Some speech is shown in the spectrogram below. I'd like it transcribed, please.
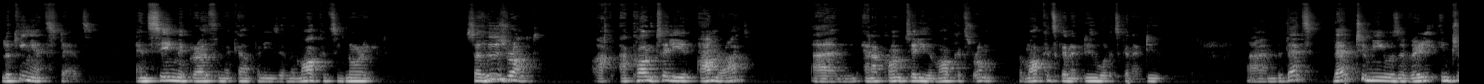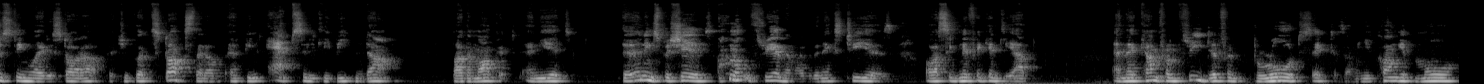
looking at stats, and seeing the growth in the companies, and the market's ignoring it. So who's right? I, I can't tell you I'm right, um, and I can't tell you the market's wrong. The market's going to do what it's going to do. Um, but that's that to me was a very interesting way to start out. That you've got stocks that have, have been absolutely beaten down by the market, and yet the earnings per shares on all three of them over the next two years are significantly up, and they come from three different broad sectors. I mean, you can't get more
